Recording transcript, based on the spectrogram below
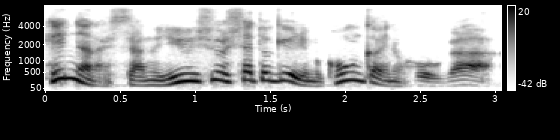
変な話さ、あの、優勝した時よりも今回の方が、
